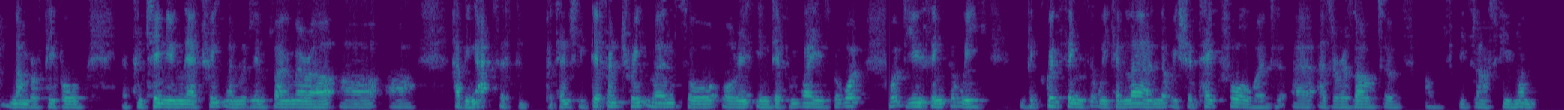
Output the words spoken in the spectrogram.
number of people continuing their treatment with lymphoma are, are, are having access to potentially different treatments or, or in, in, different ways. But what, what do you think that we the good things that we can learn that we should take forward uh, as a result of, of these last few months.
